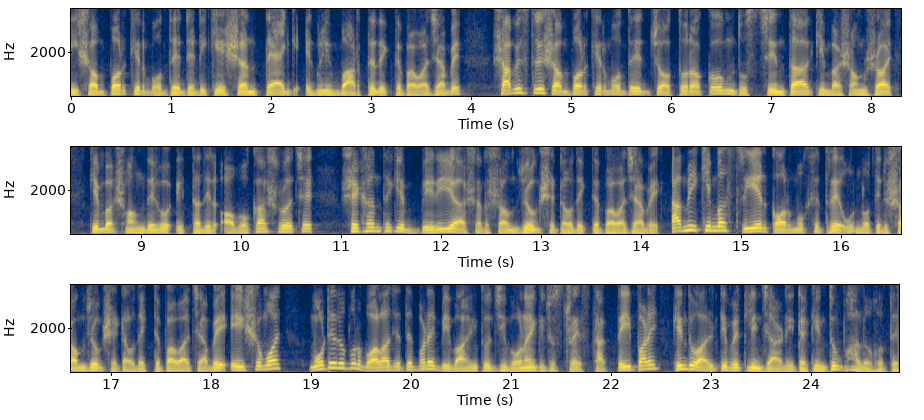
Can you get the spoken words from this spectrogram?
এই সম্পর্কের মধ্যে ডেডিকেশন ত্যাগ এগুলি বাড়তে দেখতে পাওয়া যাবে। স্বামী, স্ত্রী সম্পর্কের মধ্যে যত রকম দুশ্চিন্তা কিংবা সংশয় কিংবা সন্দেহ ইত্যাদির অবকাশ রয়েছে, সেখান থেকে বেরিয়ে আসার সংযোগ সেটাও দেখতে পাওয়া যাবে। স্বামী কিংবা স্ত্রীর কর্মক্ষেত্রে উন্নতির সংযোগ সেটাও দেখতে পাওয়া যাবে। এই সময় মোটের ওপর বলা যেতে পারে বিবাহিত জীবনে কিছু স্ট্রেস থাকতেই পারে, কিন্তু আলটিমেটলি জার্নিটা কিন্তু ভালো হতে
